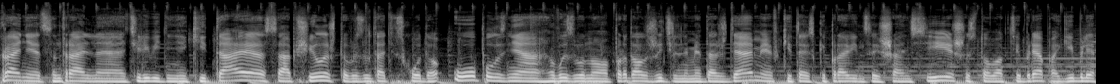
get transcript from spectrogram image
Ранее центральное телевидение Китая сообщило, что в результате схода оползня, вызванного продолжительными дождями в китайской провинции Шанси, 6 октября погибли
